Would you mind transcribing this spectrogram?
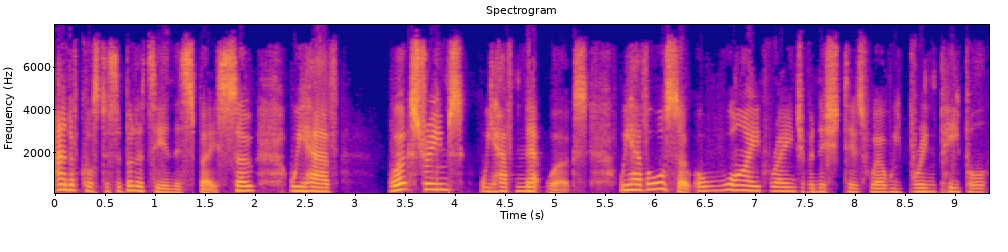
and of course disability in this space. So we have work streams, we have networks. We have also a wide range of initiatives where we bring people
